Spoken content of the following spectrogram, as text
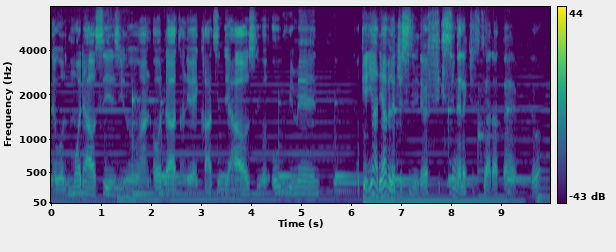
There was mud houses, you know, and all that, and there were cats in the house, there were old women. Okay, yeah, they have electricity. They were fixing electricity at that time, you know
